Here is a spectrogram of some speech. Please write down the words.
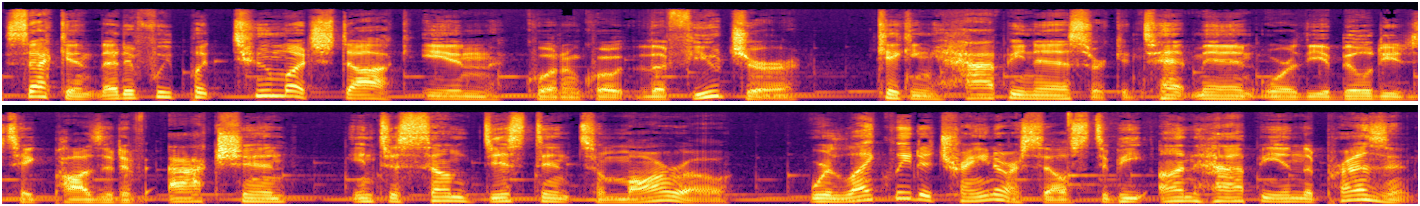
Second, that if we put too much stock in quote unquote the future, kicking happiness or contentment or the ability to take positive action into some distant tomorrow, we're likely to train ourselves to be unhappy in the present,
